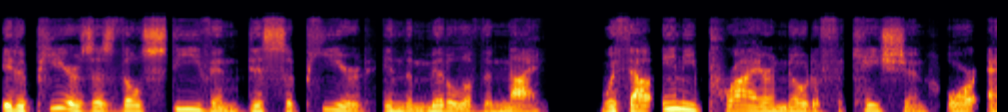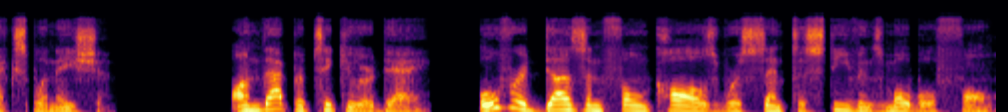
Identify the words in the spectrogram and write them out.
It appears as though Stephen disappeared in the middle of the night, without any prior notification or explanation. On that particular day, over a dozen phone calls were sent to Stephen's mobile phone.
